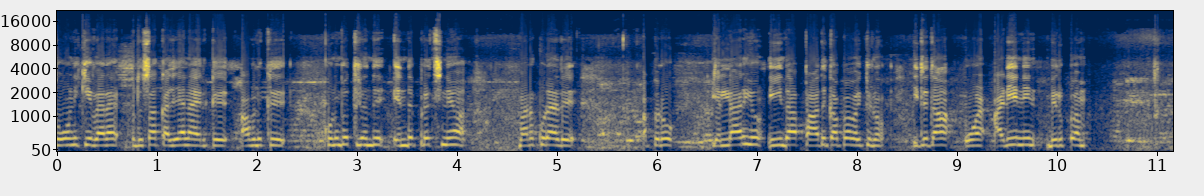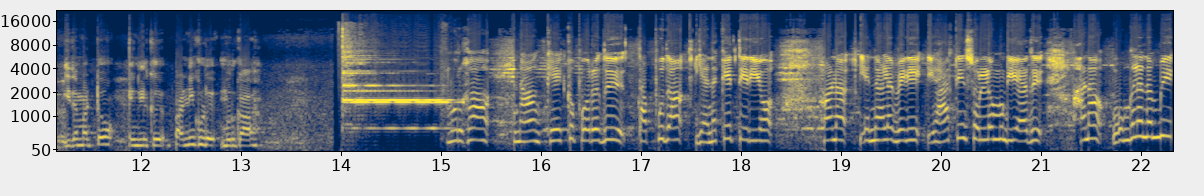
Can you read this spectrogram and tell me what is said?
சோனிக்கு வேற புதுசா கல்யாணம் ஆயிருக்கு. அவளுக்கு குடும்பத்திலேருந்து எந்த பிரச்சனையும் வரக்கூடாது. அப்புறம் எல்லாரையும் நீதான் பாதுகாப்பா வைக்கணும். இதுதான் உன் அடியனின் விருப்பம். இதை மட்டும் எங்களுக்கு பண்ணி கொடு முருகா. முருகா நான் கேட்க போகிறது தப்பு தான் எனக்கே தெரியும். ஆனால் என்னால் வெளியே யார்ட்டையும் சொல்ல முடியாது. ஆனால் உங்களை நம்பி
